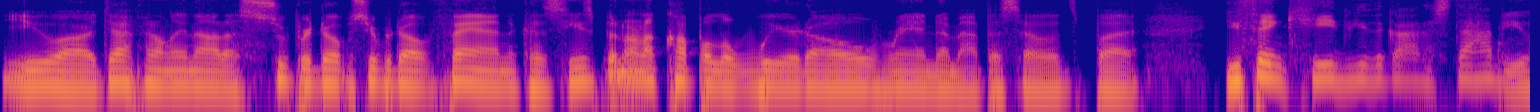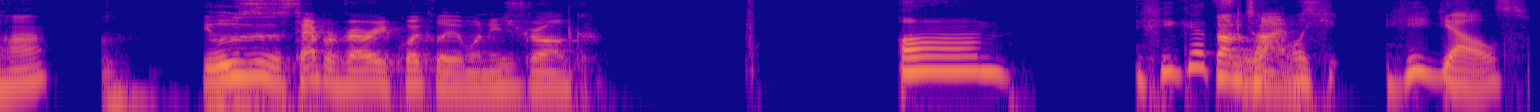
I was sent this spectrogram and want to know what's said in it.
you are definitely not a super dope, super dope fan because he's been on a couple of weirdo random episodes. But you think he'd be the guy to stab you, huh? He loses his temper very quickly when he's drunk. Um, he gets Sometimes. like he yells,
